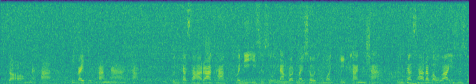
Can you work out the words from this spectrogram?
2022 นะคะ ที่ไบเทคบางนาค่ะ คุณคาซาฮาราคะวันนี้อิสุสุนำรถมาโชว์ทั้งหมดกี่คันคะ คุณคาซาฮาราบอกว่าอิสุสุ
